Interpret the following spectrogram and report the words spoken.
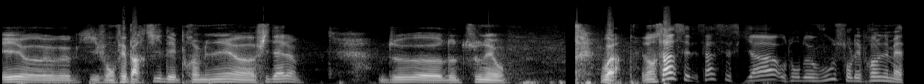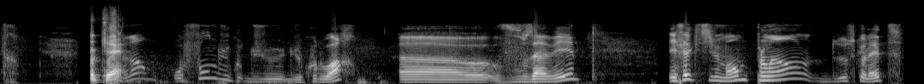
et euh, qui ont fait partie des premiers euh, fidèles de, de Tsuneo. Voilà. Et donc ça c'est ça c'est ce qu'il y a autour de vous sur les premiers mètres. Ok. Maintenant, au fond du, du, du couloir, euh, vous avez effectivement plein de squelettes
